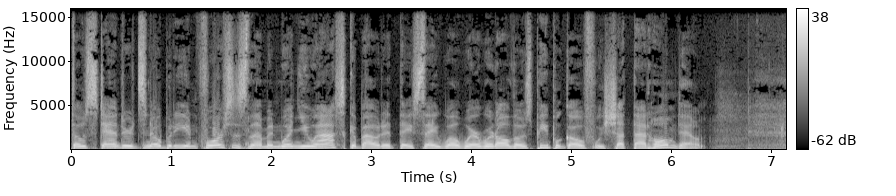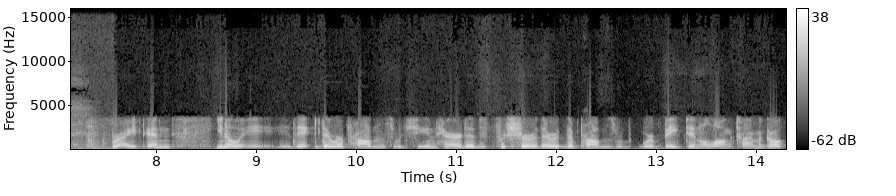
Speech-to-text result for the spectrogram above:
those standards, nobody enforces them. And when you ask about it, they say, well, where would all those people go if we shut that home down? Right, and you know, it, it, there were problems which she inherited for sure. There, the problems were, were baked in a long time ago,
